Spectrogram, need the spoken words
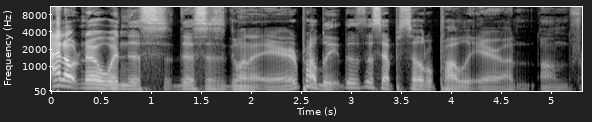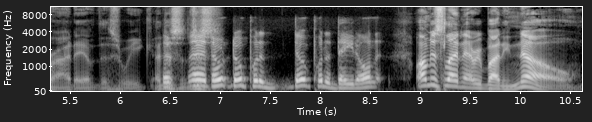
I don't know when this this is going to air. Probably this this episode will probably air on on Friday of this week. I just, just don't don't put a don't put a date on it. I'm just letting everybody know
